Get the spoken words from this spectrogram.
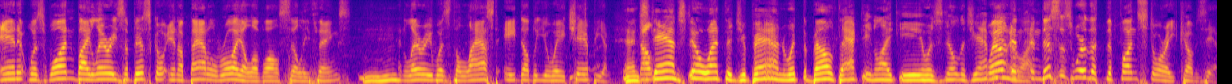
And it was won by Larry Zbyszko in a battle royal of all silly things. Mm-hmm. And Larry was the last AWA champion. And Now- Stan still went to Japan with the belt, acting like he was still the champion. Well, and, and this is where the, the fun story comes in.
